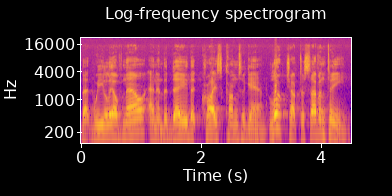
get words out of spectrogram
that we live now and in the day that Christ comes again. Luke chapter 17,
